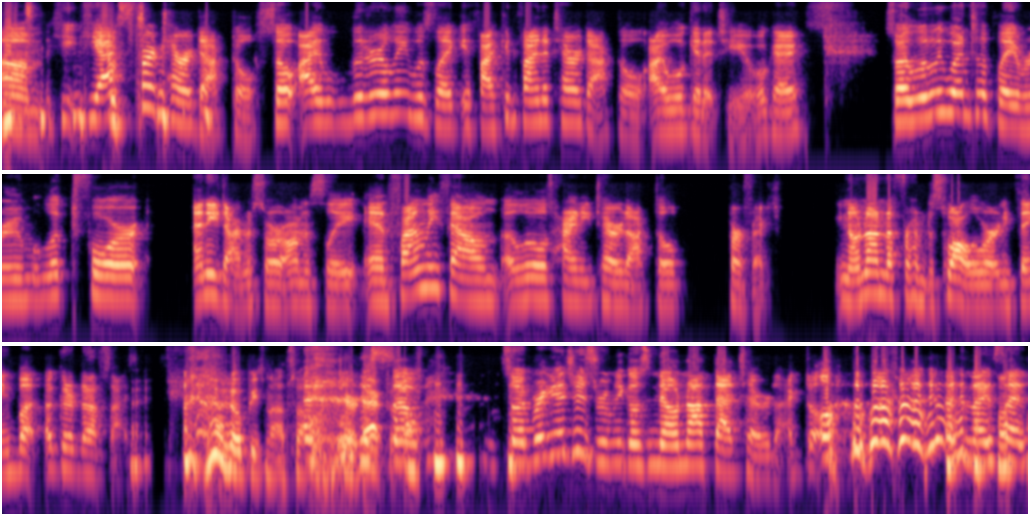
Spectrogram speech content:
Um, he, he asked for a pterodactyl. So I literally was like, if I can find a pterodactyl, I will get it to you. Okay. So I literally went to the playroom, looked for any dinosaur, honestly, and finally found a little tiny pterodactyl. Perfect. You know, not enough for him to swallow or anything, but a good enough size. I hope he's not swallowing pterodactyl. so so I bring it into his room. he goes, "No, not that pterodactyl." and I said,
